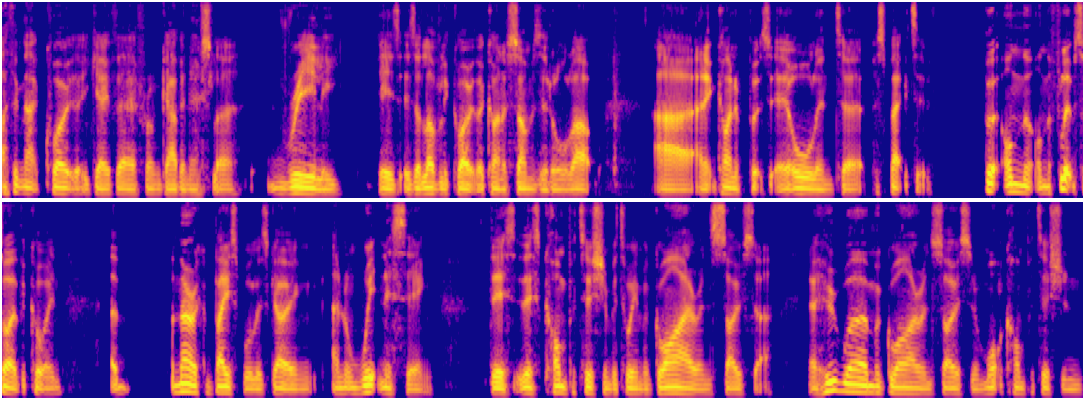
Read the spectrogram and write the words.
I think that quote that he gave there from Gavin Esler really is is a lovely quote that kind of sums it all up, uh, and it kind of puts it all into perspective. But on the on the flip side of the coin, uh, American baseball is going and witnessing this this competition between McGwire and Sosa. Now, who were McGwire and Sosa, and what competition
